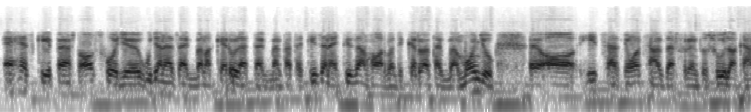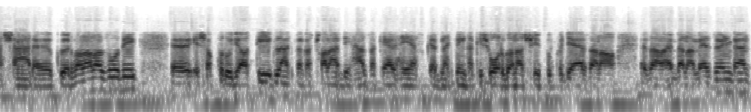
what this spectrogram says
Ehhez képest az, hogy ugyanezekben a kerületekben, tehát egy 11-13. kerületekben mondjuk a 700-800 ezer forintos új lakásár körvonalazódik, és akkor ugye a téglák meg a családi házak elhelyezkednek, mint a kis orgonasípuk ugye ezen a, ezen a, ebben a mezőnyben,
